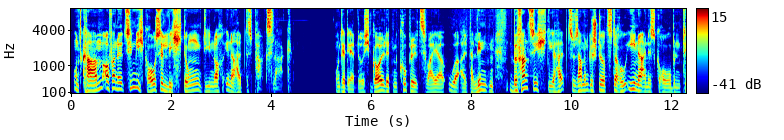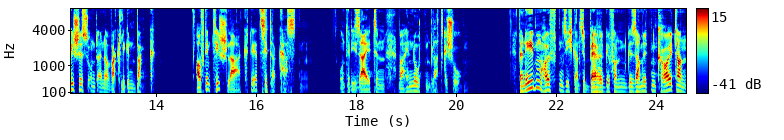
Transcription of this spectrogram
und kam auf eine ziemlich große Lichtung, die noch innerhalb des Parks lag. Unter der durchgoldeten Kuppel zweier uralter Linden befand sich die halb zusammengestürzte Ruine eines groben Tisches und einer wackligen Bank. Auf dem Tisch lag der Zitterkasten. Unter die Seiten war ein Notenblatt geschoben. Daneben häuften sich ganze Berge von gesammelten Kräutern,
